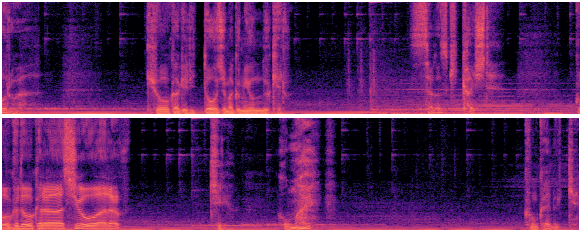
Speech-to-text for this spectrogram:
俺は今日限り堂島組を抜ける。杯返して極道から足を洗う。桐生お前。今回の一件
